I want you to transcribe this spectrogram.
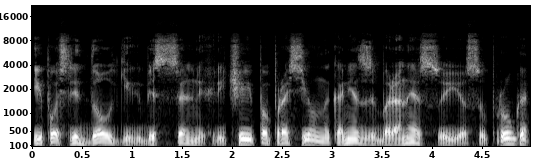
и после долгих бесцельных речей попросил, наконец, баронессу и ее супруга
